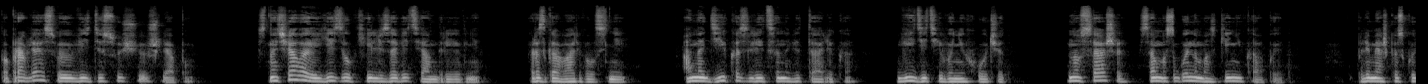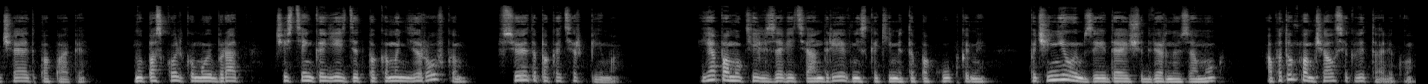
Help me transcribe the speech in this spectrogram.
поправляя свою вездесущую шляпу. «Сначала я ездил к Елизавете Андреевне, разговаривал с ней. Она дико злится на Виталика, видеть его не хочет. Но Саше, само собой, на мозги не капает. Племяшка скучает по папе. Но поскольку мой брат частенько ездит по командировкам, все это пока терпимо. Я помог Елизавете Андреевне с какими-то покупками, починил им заедающий дверной замок, а потом помчался к Виталику.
